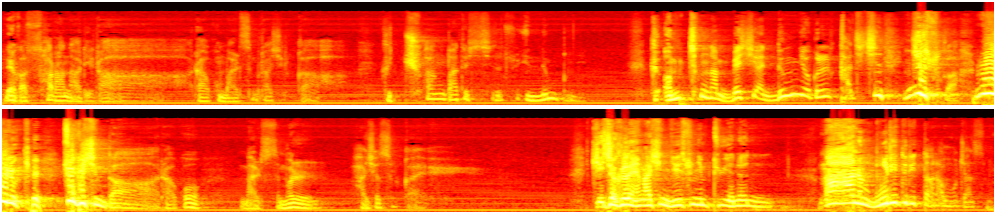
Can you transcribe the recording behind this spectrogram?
내가 살아나리라. 라고 말씀을 하실까? 그 추앙 받으실 수 있는 분이 그 엄청난 메시아의 능력을 가지신 예수가 왜 이렇게 죽으신다라고 말씀을 하셨을까요? 기적을 행하신 예수님 뒤에는 많은 무리들이 따라오지 않습니까?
